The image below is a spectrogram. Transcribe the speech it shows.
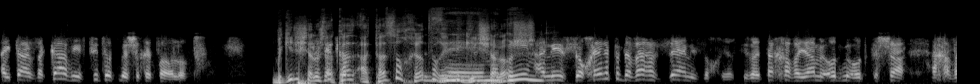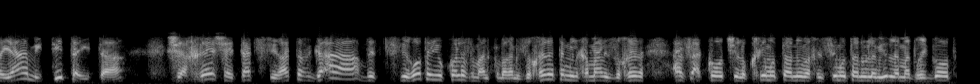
הייתה אזעקה והפציצו את משק הפועלות. בגיל שלוש, אתה, אתה זוכר דברים זה מגיל שלוש? מדהים. אני זוכר את הדבר הזה, אני זוכר, כי זו הייתה חוויה מאוד מאוד קשה. החוויה האמיתית הייתה שאחרי שהייתה צפירת הרגעה, וצפירות היו כל הזמן, כלומר, אני זוכר את המלחמה, אני זוכר אזעקות שלוקחים אותנו, מכניסים אותנו למדרגות,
